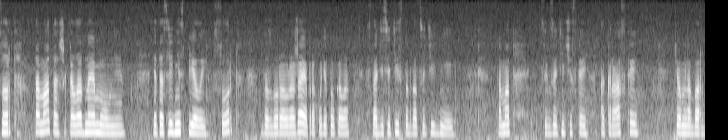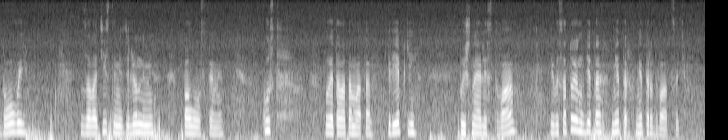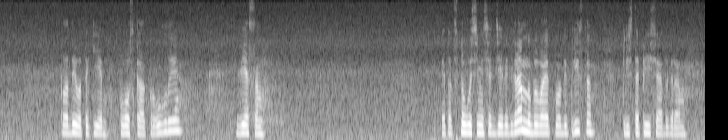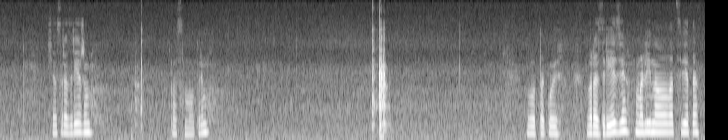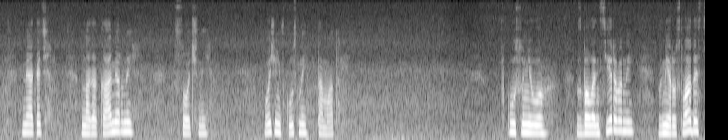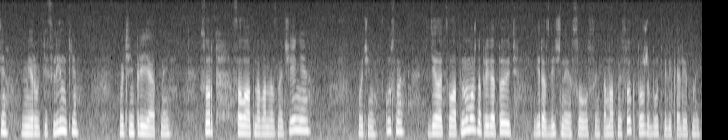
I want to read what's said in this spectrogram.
Сорт томата «Шоколадная молния». Это среднеспелый сорт. До сбора урожая проходит около 110-120 дней. Томат с экзотической окраской, темно-бордовый, с золотистыми зелеными полосками. Куст у этого томата крепкий, пышная листва. И высотой он где-то метр, метр двадцать. Плоды вот такие плоско-округлые, весом этот 189 грамм, но бывают плоды 300-350 грамм. Сейчас разрежем, посмотрим. Вот такой в разрезе малинового цвета мякоть, многокамерный сочный. Очень вкусный томат. Вкус у него сбалансированный, в меру сладости, в меру кислинки. Очень приятный. Сорт салатного назначения. Очень вкусно сделать салат. Но можно приготовить и различные соусы. Томатный сок тоже будет великолепный.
